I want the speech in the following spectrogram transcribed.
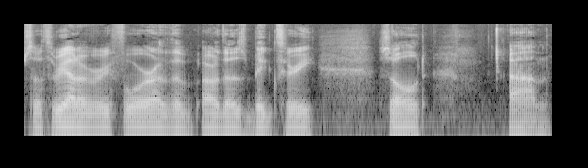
So three out of every four are the are those big three sold. Um,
